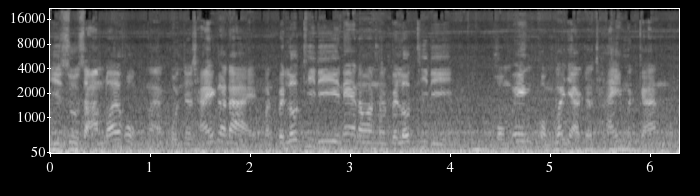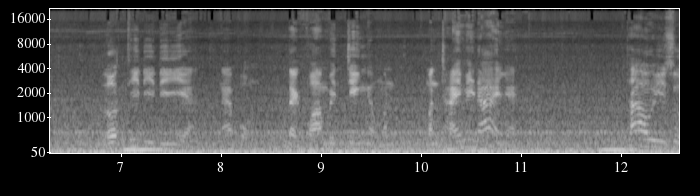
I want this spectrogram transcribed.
อีซูสามร้อยหกอะคุณจะใช้ก็ได้ มันเป็นรถที่ดีแน่นอนมันเป็นรถที่ดี ผมเองผมก็อยากจะใช้เหมือนกัน รถที่ดีๆอะนะผมแต่ความเป็นจริงอะมันมันใช้ไม่ได้ไงถ้าเอาอีซู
